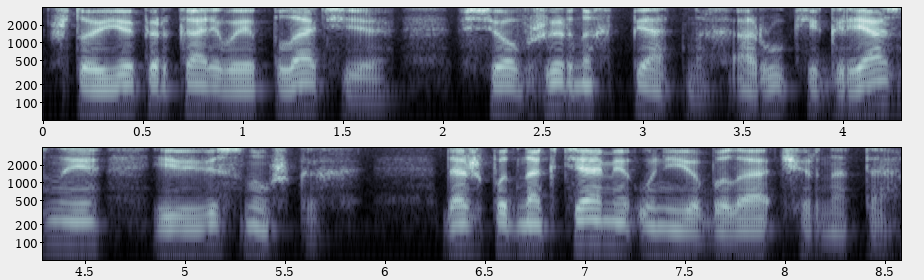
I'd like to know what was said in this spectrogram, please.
что ее перкалевое платье все в жирных пятнах, а руки грязные и в веснушках. Даже под ногтями у нее была чернота.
